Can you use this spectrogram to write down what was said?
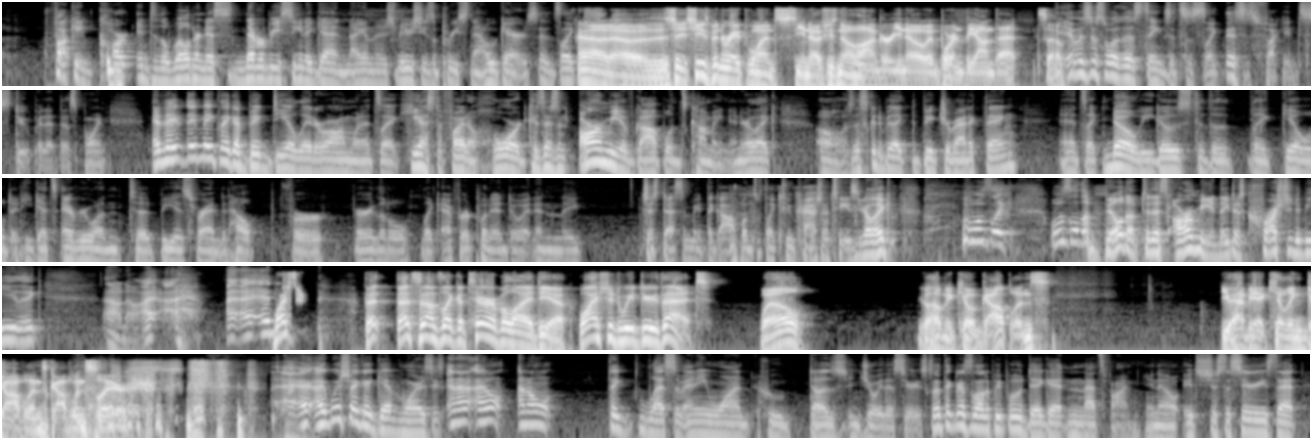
fucking cart into the wilderness, never be seen again. I don't know. Maybe she's a priest now. Who cares? It's like, oh no, she, she's been raped once. You know, she's no longer you know important beyond that. So it was just one of those things. It's just like this is fucking stupid at this point. And they, they make like a big deal later on when it's like he has to fight a horde because there's an army of goblins coming, and you're like, oh, is this gonna be like the big dramatic thing? And it's like, no, he goes to the like guild and he gets everyone to be his friend and help for very little like effort put into it, and then they just decimate the goblins with like two casualties. You're like, what was like, what was all the build up to this army, and they just crush it to be like, I don't know. I, I, I and, why should that? That sounds like a terrible idea. Why should we do that? Well, you'll help me kill goblins. You had me at killing goblins, Goblin Slayer. I, I, wish I could give more of these, and I, I don't, I don't think less of anyone who does enjoy this series because I think there's a lot of people who dig it, and that's fine. You know, it's just a series that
